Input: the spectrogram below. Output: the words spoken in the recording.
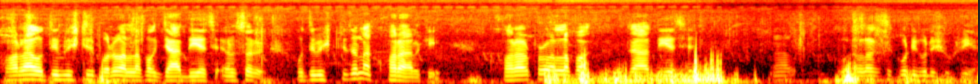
খরা, অতিবৃষ্টির পরেও আল্লাপাক যা দিয়েছে সরি অতিবৃষ্টি তো না, খরা আর কি। খরার পর আল্লাপাক যা দিয়েছে আল্লাহর কাছে কোটি কোটি শুক্রিয়া।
